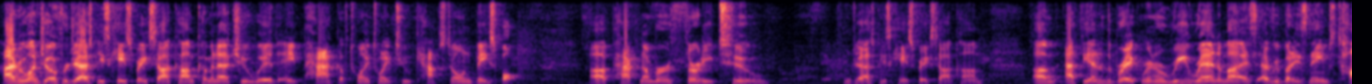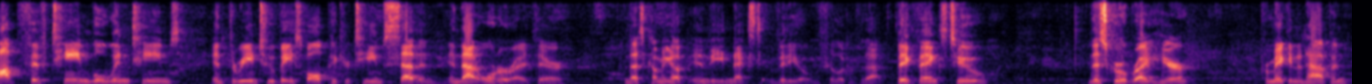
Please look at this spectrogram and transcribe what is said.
Hi, everyone. Joe for jaspyscasebreaks.com coming at you with a pack of 2022 Capstone Baseball. Uh, pack number 32 from jaspyscasebreaks.com. Um, at the end of the break, we're going to re-randomize everybody's names. Top 15 will win teams in 3 and 2 baseball. Pick your team 7 in that order right there. And that's coming up in the next video if you're looking for that. Big thanks to this group right here for making it happen.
